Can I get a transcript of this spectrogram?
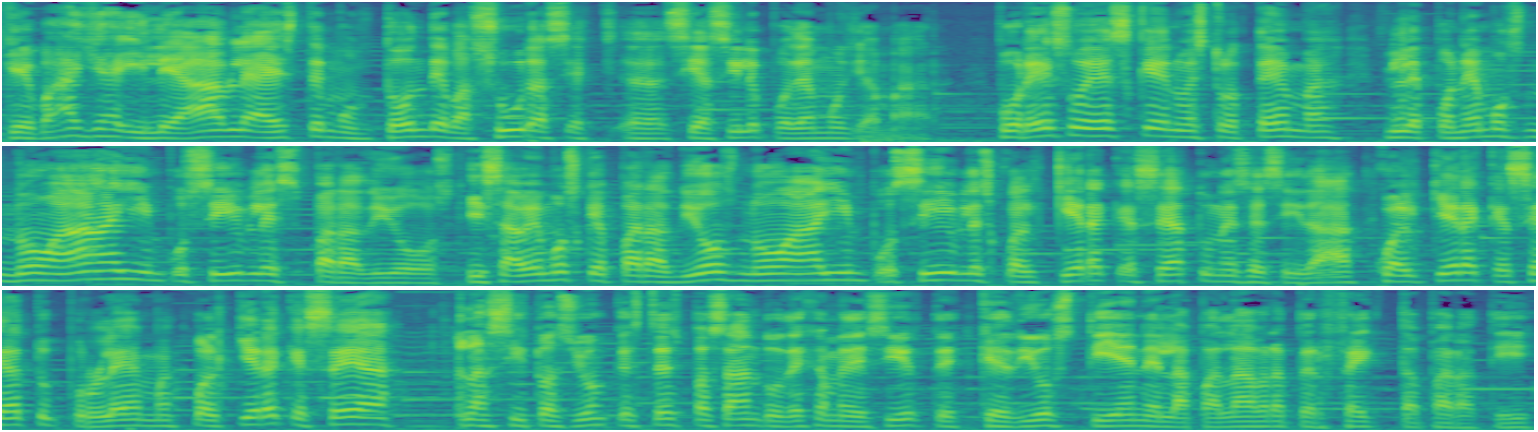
que vaya y le hable a este montón de basura, si, eh, si así le podemos llamar. Por eso es que nuestro tema le ponemos no hay imposibles para Dios. Y sabemos que para Dios no hay imposibles cualquiera que sea tu necesidad, cualquiera que sea tu problema, cualquiera que sea la situación que estés pasando, déjame decirte que Dios tiene la palabra perfecta para ti.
